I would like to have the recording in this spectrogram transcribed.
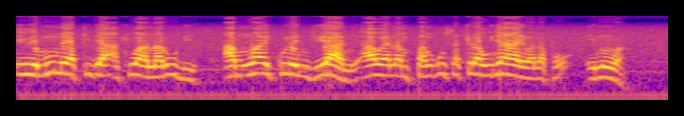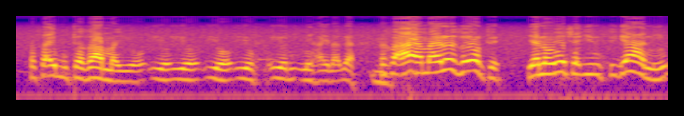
Ili mume akija akiwa anarudi amwahi kule njiani awe anampangusa kila unyayo anapoinua. Sasa hebu tazama hiyo hiyo hiyo hiyo hiyo hiyo ni haina gani. Sasa haya maelezo yote yanaonyesha jinsi gani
